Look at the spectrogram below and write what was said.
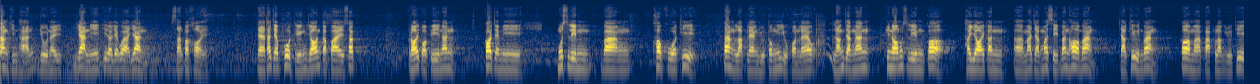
ตั้งถิ่นฐานอยู่ในย่านนี้ที่เราเรียกว่าย่านสันปะคอย แต่ถ้าจะพูดถึงย้อนกลับไปสักร้อยกว่าปีนั้น ก็จะมีมุสลิมบางครอบครัวที่ตั้งหลักแหล่งอยู่ตรงนี้อยู่ก่อนแล้ว หลังจากนั้นพี่น้องมุสลิมก็ทยอยกันมาจากมัสยิดบ้านห่อบ้าง จากที่อื่นบ้าง ก็มาปักหลักอยู่ที่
